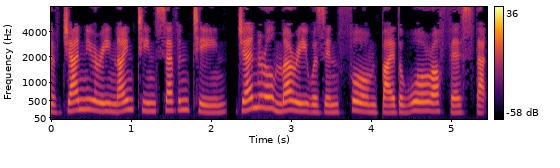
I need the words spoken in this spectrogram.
of January 1917, General Murray was informed by the War Office that,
